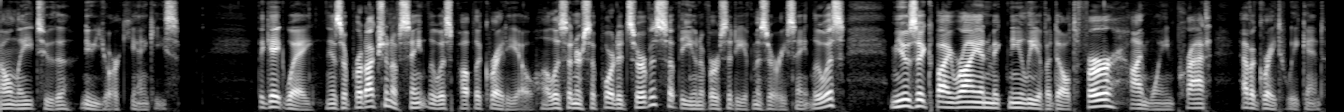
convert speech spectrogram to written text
only to the New York Yankees. The Gateway is a production of St. Louis Public Radio, a listener supported service of the University of Missouri St. Louis. Music by Ryan McNeely of Adult Fur. I'm Wayne Pratt. Have a great weekend.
